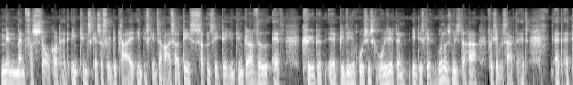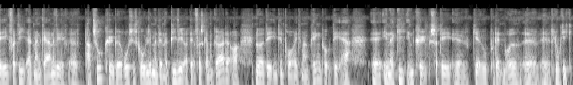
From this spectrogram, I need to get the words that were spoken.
men man forstår godt, at Indien skal selvfølgelig pleje indiske interesser, og det er sådan set det, Indien gør ved at købe øh, billig russisk olie. Den indiske udenrigsminister har for eksempel sagt, at, at, at det er ikke fordi, at man gerne vil partout købe russisk olie, men den er billig, og derfor skal man gøre det, og noget af det, Indien bruger rigtig mange penge på, det er øh, energiindkøb, så det øh, giver jo på den måde øh, logik.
